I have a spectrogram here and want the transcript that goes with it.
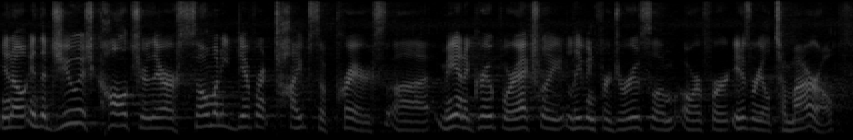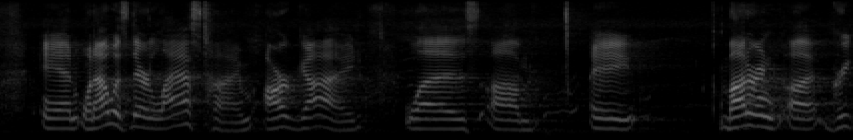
You know, in the Jewish culture, there are so many different types of prayers. Uh, me and a group were actually leaving for Jerusalem or for Israel tomorrow. And when I was there last time, our guide was um, a modern uh, Greek,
